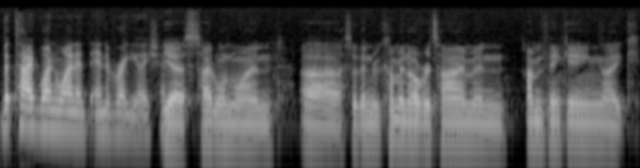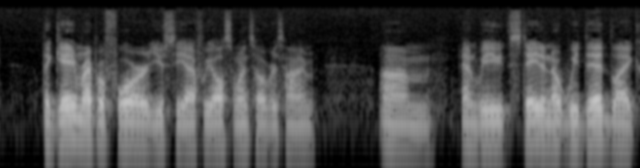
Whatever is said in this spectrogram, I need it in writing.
But tied one-one at the end of regulation. Yes, tied one one. Uh, so then we come in overtime, and I'm thinking like the game right before UCF, we also went to overtime, um, and we stayed in. We did like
